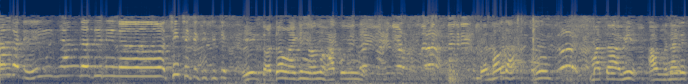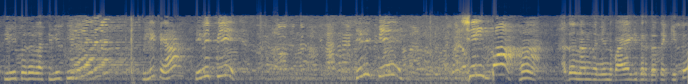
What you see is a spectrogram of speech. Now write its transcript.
ಹಂಗದಿ? ಹೆಂಗದಿ ನೀನು? ಚಿ ಚಿ ಚಿ ಚಿ ಚಿ ಛೀ. ಈಗ ದೊಡ್ಡವಾಗಿ ನಾನು ಹಾಕೊಂಡಿನಿ ಹೌದಾ? ಮತ್ತ ಅವಿ ಅವ್ ಮನ್ಯಾಗ ತಿಲಿಪದಲ್ಲ ತಿಲಿಪಿ ತಿಳಿಪಿಯಾ? ತಿಲಿಪಿ ತಿಲಿಪಿ ಶಿಲ್ಪ. ಹಾ ಅದ ನಂದು ನಿನ್ನ ಬಾಯಾಗಿದ್ರ ದತ್ತಕ್ಕಿತ್ತು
